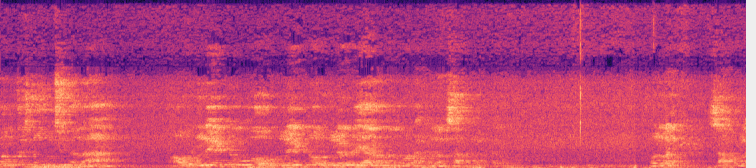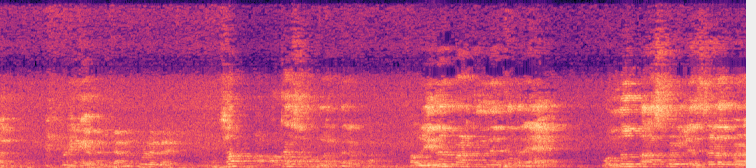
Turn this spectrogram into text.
ಬಂದ ತಕ್ಷಣ ಮುಚ್ಚಿದಲ್ಲ ಅವ್ರ ರಿಲೇಟಿವ್ ಅವ್ರ ರಿಲೇಟಿವ್ ಅವ್ರ ರಿಲೇಟಿವ್ ಯಾರು ನನಗೆ ಓಡಾಕಲ್ಲ ಶಾಪ್ ಹಾಕ್ತಾರೆ ಅಲ್ಲ ಶಾಪ್ ಹಾಕ್ತಾರೆ ಶಾಪ್ ಪಕ್ಕ ಶಾಪ್ ಹಾಕ್ತಾರೆ ಅವ್ರು ಏನೇನು ಮಾಡ್ತಿದ್ದಾರೆ ಅಂತಂದ್ರೆ, ಒಂದೊಂದು ಹಾಸ್ಪಿಟಲ್ ಹೆಸರೇಳೋದು ಬೇಡ,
